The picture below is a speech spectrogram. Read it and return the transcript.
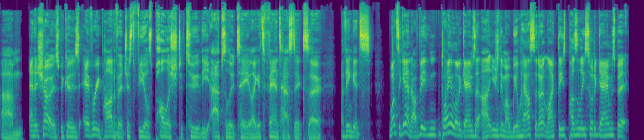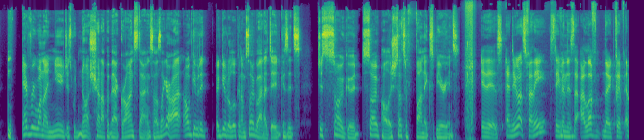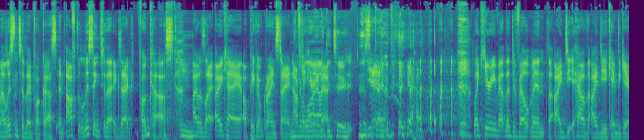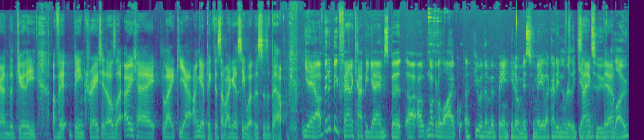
Um, and it shows because every part of it just feels polished to the absolute T. Like it's fantastic. So I think it's once again, I've been playing a lot of games that aren't usually my wheelhouse. I don't like these puzzly sort of games, but everyone I knew just would not shut up about Grindstone. So I was like, all right, I'll give it a I'll give it a look, and I'm so glad I did because it's just so good, so polished, such a fun experience. It is. And you know what's funny, Stephen, Mm. is that I love Noclip and I listen to their podcast. And after listening to that exact podcast, I was like, okay, I'll pick up Grindstone Mm. After lie, hearing I about did too. That's the Yeah. I, yeah. like hearing about the development, the idea, how the idea came together, and the journey of it being created. I was like, okay, like yeah, I'm gonna pick this up. I gotta see what this is about. Yeah, I've been a big fan of Capy games, but uh, I'm not gonna lie, a few of them have been hit or miss for me. Like I didn't really get Same, into yeah. below.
